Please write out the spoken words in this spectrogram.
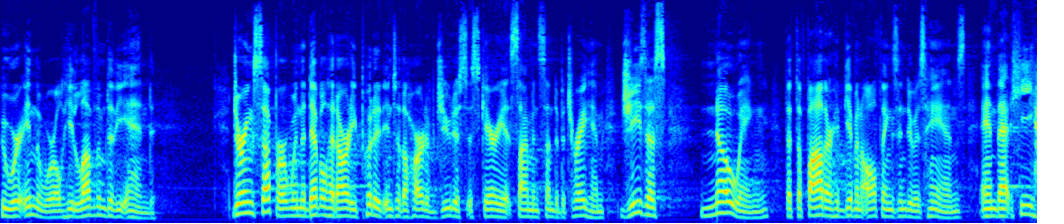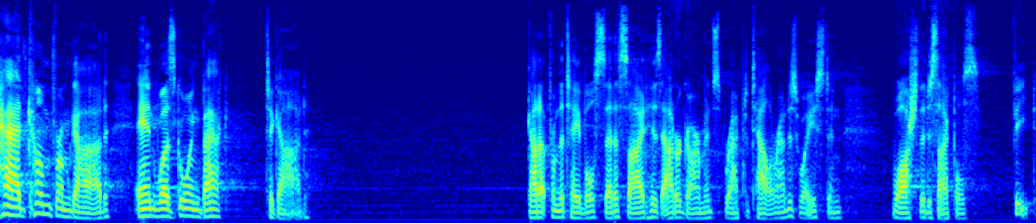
who were in the world, he loved them to the end. During supper, when the devil had already put it into the heart of Judas Iscariot, Simon's son, to betray him, Jesus, knowing that the Father had given all things into his hands and that he had come from God and was going back to God, got up from the table, set aside his outer garments, wrapped a towel around his waist, and washed the disciples' feet.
